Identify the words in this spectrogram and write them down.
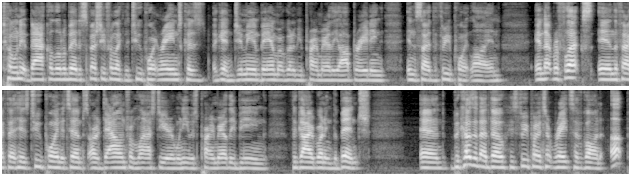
tone it back a little bit, especially from like the two point range, because again, Jimmy and Bam are going to be primarily operating inside the three point line. And that reflects in the fact that his two point attempts are down from last year when he was primarily being the guy running the bench. And because of that, though, his three point attempt rates have gone up.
